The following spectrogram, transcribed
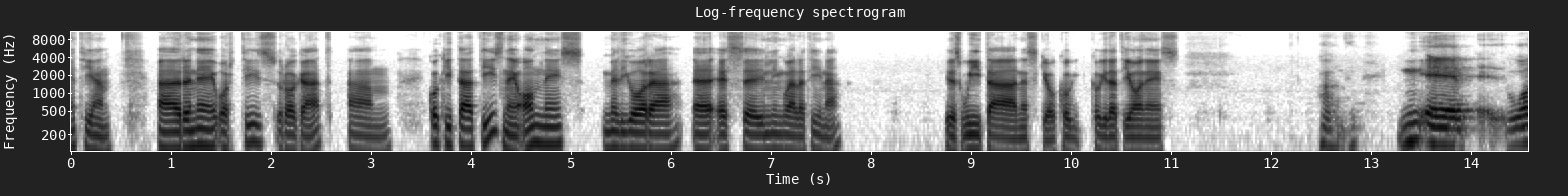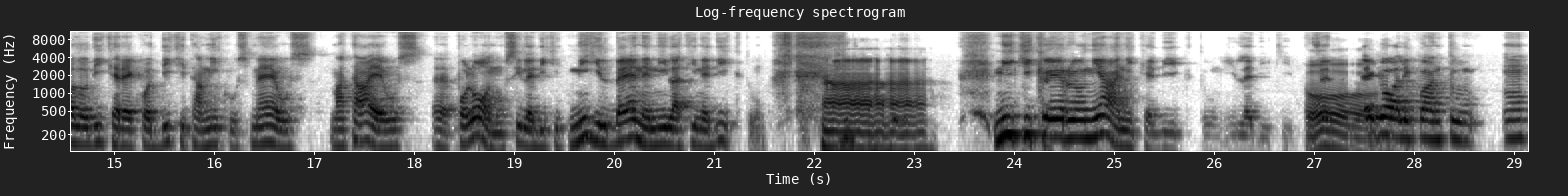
etiam. Uh, Rene Ortiz rogat um, quocitatis ne omnes meliora uh, esse in lingua latina? Ides vita nescio cogitationes. Ah, eh, vuolo dicere quod dicit amicus meus Mataeus eh, Polonus ile dicit nihil bene ni latine dictum ah. Nici Queronianice dictum ille dicit oh. Ego aliquantum mm,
